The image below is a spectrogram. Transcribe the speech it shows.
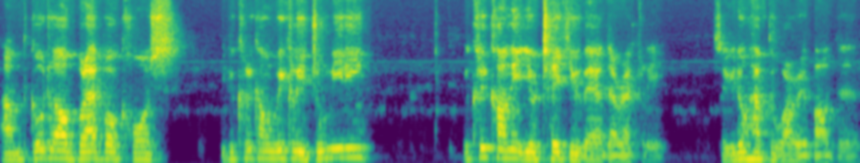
um, go to our Blackboard course. If you click on weekly Zoom meeting, you click on it, it'll take you there directly. So you don't have to worry about the,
